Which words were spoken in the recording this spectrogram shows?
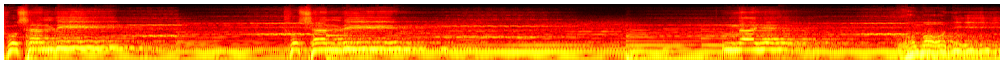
보살님 보살님 나의 어머니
